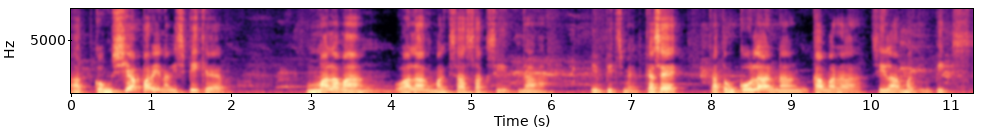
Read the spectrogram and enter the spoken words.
At kung siya pa rin ang Speaker, malamang walang magsasucceed na impeachment. Kasi katungkulan ng Kamara, sila ang mag-impeach.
